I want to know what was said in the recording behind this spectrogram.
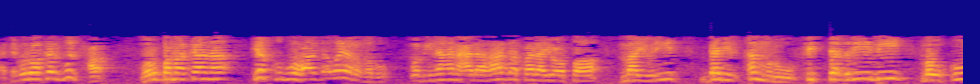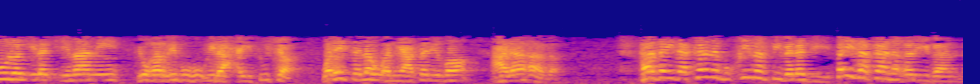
يعتبرها كالفسحة. وربما كان يطلب هذا ويرغب. وبناء على هذا فلا يعطى ما يريد بل الأمر في التغريب موكول إلى الإمام يغربه إلى حيث شاء. وليس له أن يعترض على هذا. هذا إذا كان مقيما في بلده. فإذا كان غريبا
